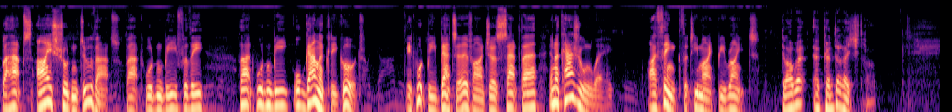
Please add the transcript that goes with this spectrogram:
perhaps I shouldn't do that. That wouldn't be for the, that wouldn't be organically good. It would be better if I just sat there in a casual way. I think that he might be right. Ich glaube, er könnte recht haben. Ja, und dann schließlich.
